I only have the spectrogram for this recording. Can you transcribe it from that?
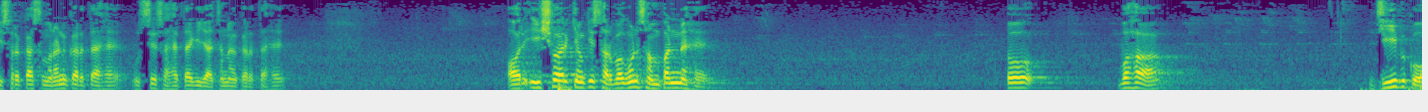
ईश्वर का स्मरण करता है, उससे सहायता की याचना करता है। और ईश्वर क्योंकि सर्वगुण संपन्न है तो वह जीव को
